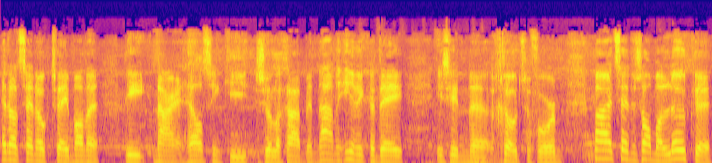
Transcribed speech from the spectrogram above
En dat zijn ook twee mannen die naar Helsinki zullen gaan. Met name Erik Kadé is in grootste vorm. Maar het zijn dus allemaal leuke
